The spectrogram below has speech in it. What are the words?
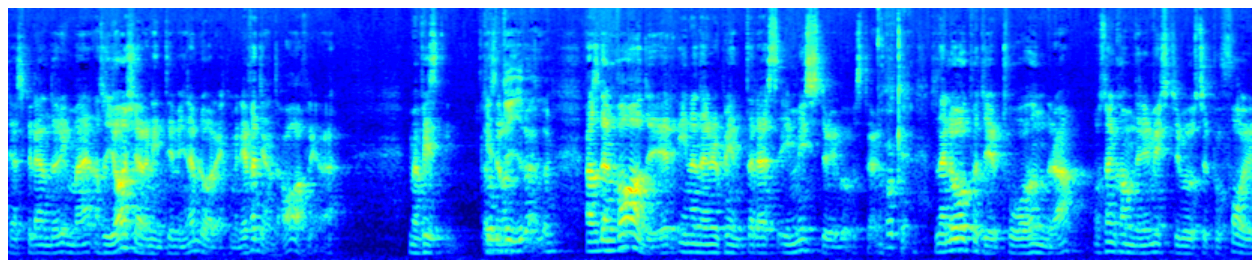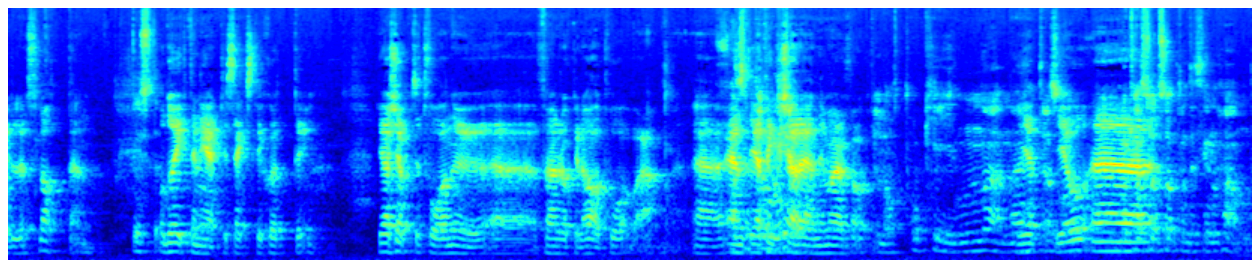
jag skulle ändå rymma den. Alltså jag kör den inte i mina blå lek, men det är för att jag inte har flera. Men finns, Är de det någon- dyra eller? Alltså den var dyr innan den reprintades i Mystery Booster. Okej, Så den låg på typ 200 och sen kom den i Mystery Booster på foil-slotten. Och då gick den ner till 60-70. Jag köpte två nu eh, för han råkade ha två bara. Eh, en, jag tänkte köra en i Murfolk. Lott och Kina? Nej, Ja, jo, Man kan eh, slå upp dem till sin hand.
